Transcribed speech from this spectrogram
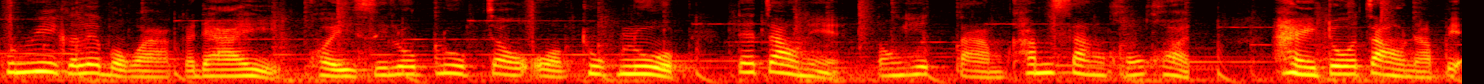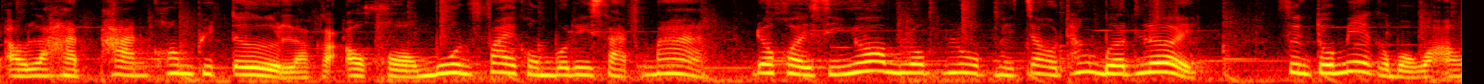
คุณวีก็เลยบอกว่าก็ได้ข่อยสิลบรูปเจ้าออกทุกรูป แต่เจ้าเนี่ยต้องเฮ็ดตามคำสั่งของข่อย ให้ตัวเจ้าน่ะไปเอารหัสผ่านคอมพิวเตอร์ แล้วก็เอาข้อมูลไฟล์ของบริษัทมา เดี๋ยวข่อยสิย่อมลบรูปให้เจ้าทั้งเบิดเลย ซึ่งตัวเมียก็บอกว่าเอา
